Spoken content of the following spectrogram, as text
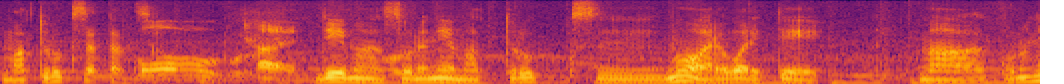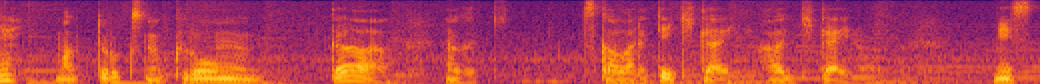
マットロックスだったんですよ。はい。でまあそれねマットロックスも現れてまあこのねマットロックスのクローンがなんかき使われて機械半機械のねす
